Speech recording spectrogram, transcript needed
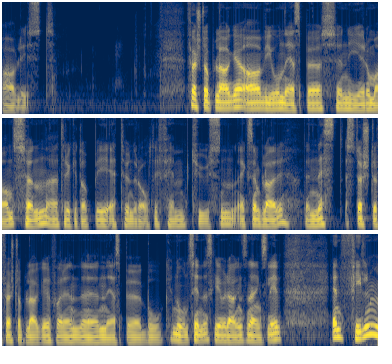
avlyst. Førsteopplaget av Jo Nesbøs nye roman 'Sønnen' er trykket opp i 185 000 eksemplarer. Det nest største førsteopplaget for en eh, Nesbø-bok noensinne, skriver Dagens Næringsliv. En film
